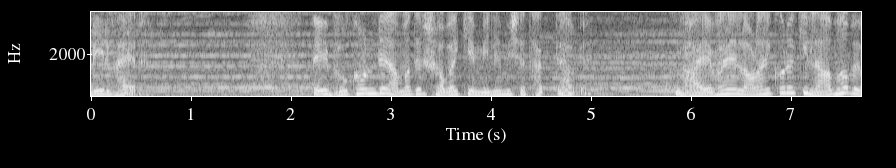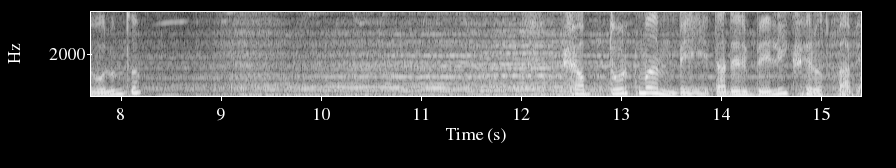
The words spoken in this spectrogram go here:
বীর ভাইয়েরা। এই ভূখণ্ডে আমাদের সবাইকে মিলেমিশে থাকতে হবে। ভাইয়ে ভাইয়ে লড়াই করে কি লাভ হবে বলুন তো? সব তুর্কমান বে তাদের বেলিক ফেরত পাবে।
